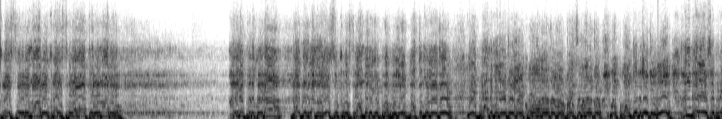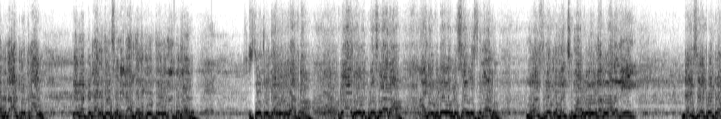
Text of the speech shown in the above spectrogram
క్రైస్తవులు ఉన్నారు క్రైస్తవ వేత్తలు ఉన్నారు అయినప్పుడు కూడా బైబిల్ గ్రంథం యేసుక్రీస్తు అందరికీ ప్రభు ఏ మతము లేదు ఏ భేదము లేదు ఏ కులము లేదు ఏ దేశము లేదు ఏ ప్రాంతము లేదు ఏ అందరూ యేసు ప్రభుని ఆటోకాలు ఏమంటున్నారో తెలుసా? నేను అందరికీ దేవుని అంటున్నాడు. స్తోత్రం కలుగురు కాక ప్రియాదేవుని ప్రజలారా ఆయన ఒకటే ఒకటి సెలవిస్తున్నాడు. మనుషులు ఒక మంచి మార్గంలో నడవాలని నడిచినటువంటి ఆ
